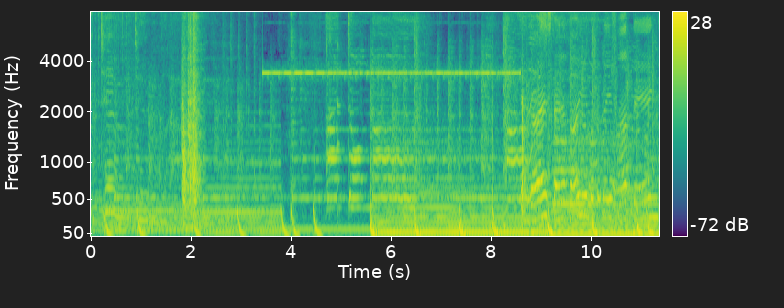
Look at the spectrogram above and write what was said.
A terrible, terrible ating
